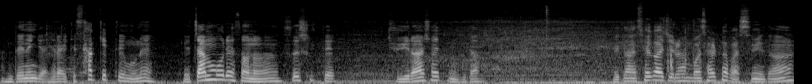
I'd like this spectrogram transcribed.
안 되는 게 아니라 이렇게 샀기 때문에 예, 짠물에서는 쓰실 때 주의를 하셔야 됩니다. 일단 세 가지를 한번 살펴봤습니다.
